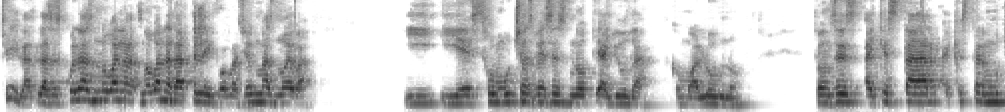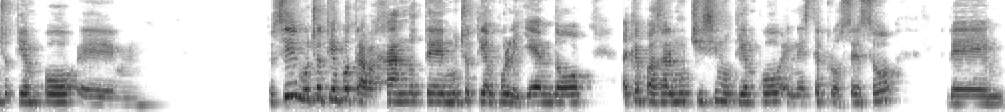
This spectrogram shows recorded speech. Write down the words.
Sí, las, las escuelas no van, a, no van a darte la información más nueva. Y, y, eso muchas veces no te ayuda como alumno. Entonces, hay que estar, hay que estar mucho tiempo... Eh, pues sí, mucho tiempo trabajándote, mucho tiempo leyendo, hay que pasar muchísimo tiempo en este proceso de,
